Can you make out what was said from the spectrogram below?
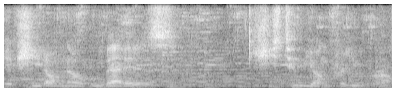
If she don't know who that is, she's too young for you, bro.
